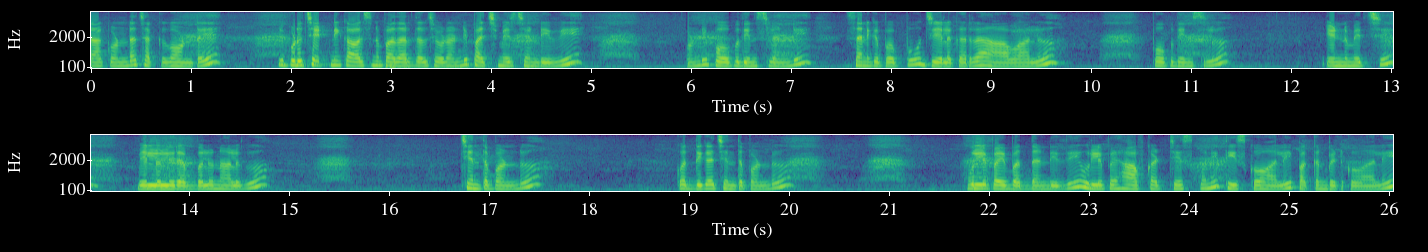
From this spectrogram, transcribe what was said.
రాకుండా చక్కగా ఉంటాయి. ఇప్పుడు చట్నీ కావాల్సిన పదార్థాలు చూడండి పచ్చిమిర్చి అండి ఇవి. అండి పోపు దినుసులు అండి. శనగపప్పు జీలకర్ర ఆవాలు పోపు దినుసులు ఎండుమిర్చి వెల్లుల్లి రెబ్బలు నాలుగు చింతపండు కొద్దిగా చింతపండు ఉల్లిపాయ బద్దండి ఇది. ఉల్లిపాయ హాఫ్ కట్ చేసుకొని తీసుకోవాలి పక్కన పెట్టుకోవాలి.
